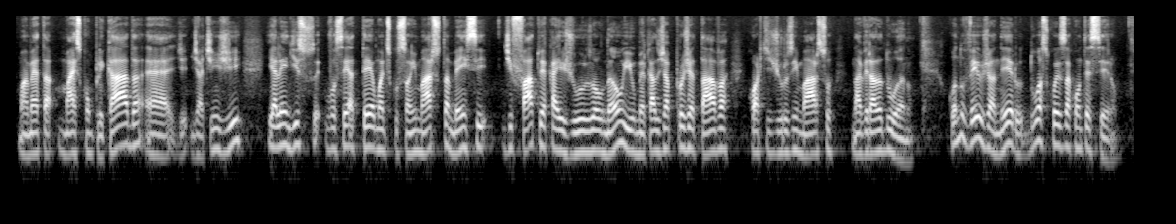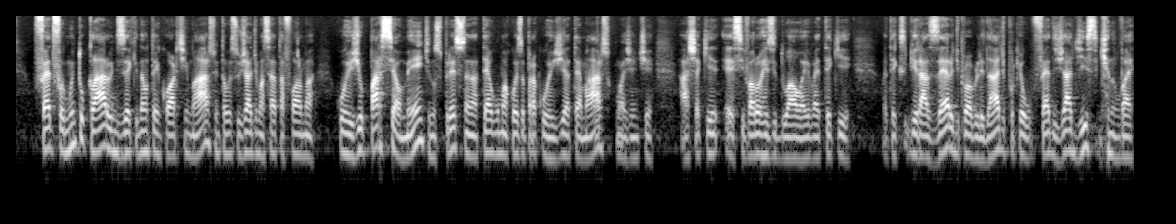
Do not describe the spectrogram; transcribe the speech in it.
uma meta mais complicada é, de, de, atingir? E, além disso, você ia ter uma discussão em março também se, de fato, ia cair juros ou não, e o mercado já projetava corte de juros em março na virada do ano. Quando veio janeiro, duas coisas aconteceram. O Fed foi muito claro em dizer que não tem corte em março, então isso já, de uma certa forma, corrigiu parcialmente nos preços, ainda tem alguma coisa para corrigir até março, como a gente acha que esse valor residual aí vai ter que vai ter que virar zero de probabilidade, porque o Fed já disse que não vai,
